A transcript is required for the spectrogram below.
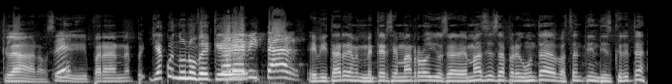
Claro, sí, ¿Ves? para ya cuando uno ve que para evitar. evitar de meterse más rollos, además esa pregunta es bastante indiscreta,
